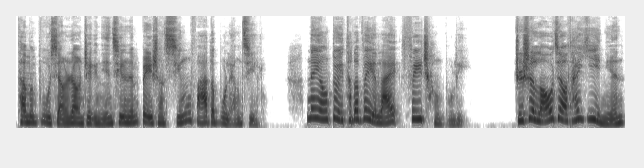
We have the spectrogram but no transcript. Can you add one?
他们不想让这个年轻人背上刑罚的不良记录，那样对他的未来非常不利。只是劳教他一年，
